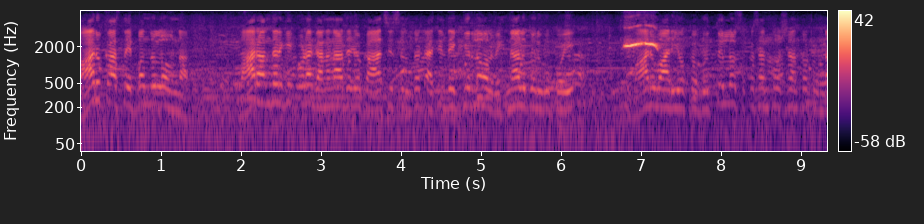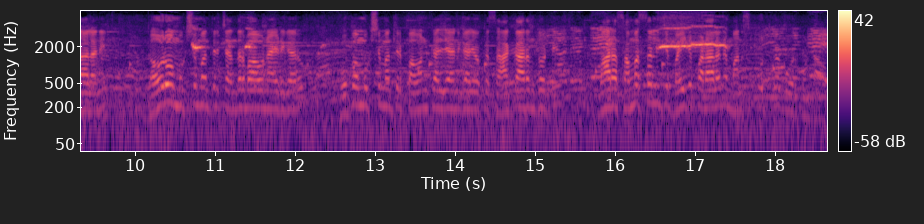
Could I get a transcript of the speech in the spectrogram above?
వారు కాస్త ఇబ్బందుల్లో ఉన్నారు. వారందరికీ కూడా గణనాథుడి యొక్క ఆశీస్సులతో అతి దగ్గరలో వాళ్ళ విఘ్నాలు తొలగిపోయి వారు వారి యొక్క వృత్తుల్లో సుఖ సంతోషాలతో ఉండాలని గౌరవ ముఖ్యమంత్రి చంద్రబాబు నాయుడు గారు ఉప ముఖ్యమంత్రి పవన్ కళ్యాణ్ గారి యొక్క సహకారంతో వారి సమస్యల నుంచి బయటపడాలని మనస్ఫూర్తిగా కోరుకుంటాము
